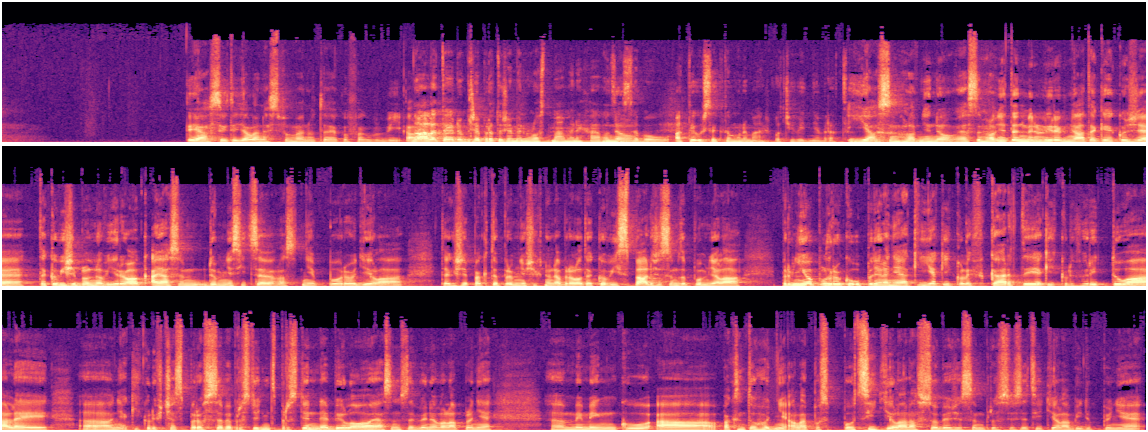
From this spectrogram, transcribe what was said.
já si teď ale nespomenu, to je jako fakt blbý. Ale... No ale to je dobře, protože minulost máme nechávat no. za sebou a ty už se k tomu nemáš očividně vracet. Já jsem hlavně, no, já jsem hlavně ten minulý rok měla tak jako, že takový, že byl nový rok a já jsem do měsíce vlastně porodila, takže pak to pro mě všechno nabralo takový spát, že jsem zapomněla prvního půl roku úplně na nějaký, jakýkoliv karty, jakýkoliv rituály, uh, nějakýkoliv čas pro sebe, prostě nic prostě nebylo. Já jsem se věnovala plně uh, miminku a pak jsem to hodně ale pocítila na sobě, že jsem prostě se cítila být úplně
